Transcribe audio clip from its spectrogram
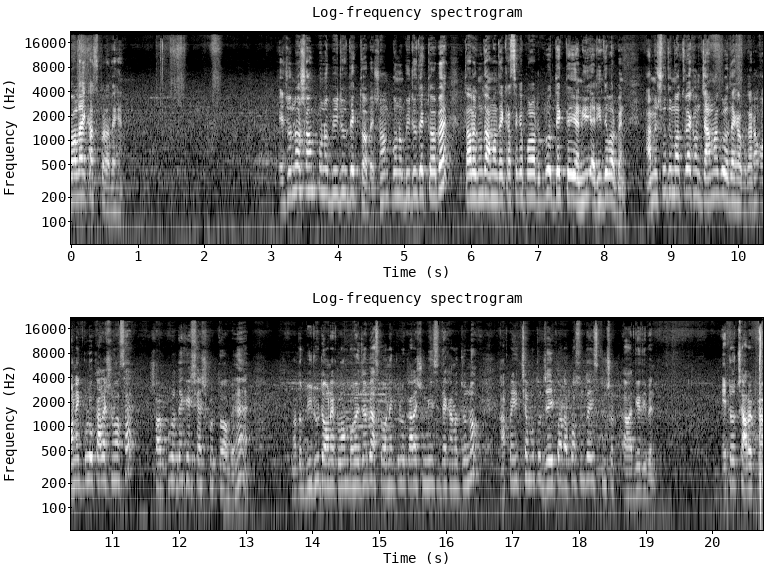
গলায় কাজ করা, দেখেন। এই জন্য সম্পূর্ণ ভিডিও দেখতে হবে। সম্পূর্ণ ভিডিও দেখতে হবে, তাহলে কিন্তু আমাদের কাছ থেকে প্রোডাক্টগুলো দেখতে নিতে পারবেন। আমি শুধুমাত্র এখন জামাগুলো দেখাবো, কারণ অনেকগুলো কালেকশন আছে, সবগুলো দেখে শেষ করতে হবে হ্যাঁ? নয়তো ভিডিওটা অনেক লম্বা হয়ে যাবে, আজকে অনেকগুলো কালেকশন নিয়েছি দেখানোর জন্য। আপনার ইচ্ছা মতো যেই কটা পছন্দ স্ক্রিনশট দিয়ে দিবেন। এটা হচ্ছে আরও একটা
